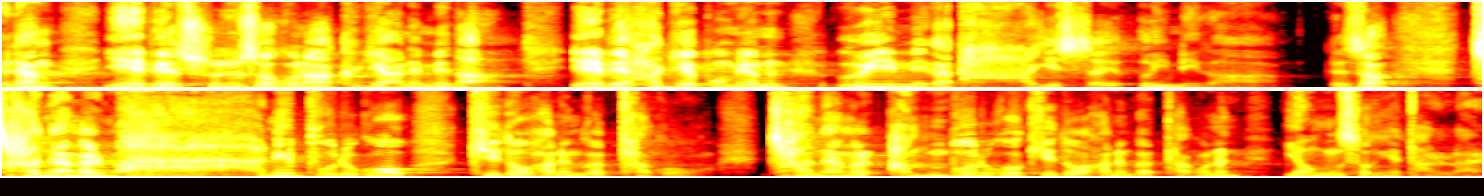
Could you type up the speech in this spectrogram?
그냥 예배 순서구나 그게 아닙니다. 예배하기에 보면 의미가 다 있어요. 의미가. 그래서 찬양을 많이 부르고 기도하는 것하고 찬양을 안 부르고 기도하는 것하고는 영성이 달라요.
